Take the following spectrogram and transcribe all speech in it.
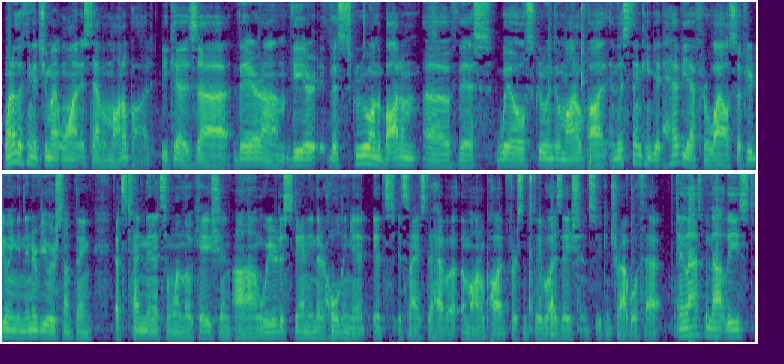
One other thing that you might want is to have a monopod because uh, they're, um, they're, the screw on the bottom of this will screw into a monopod and this thing can get heavy after a while so if you're doing an interview or something that's 10 minutes in one location um, where you're just standing there holding it, it's, it's nice to have a, a monopod for some stabilization so you can travel with that. And last but not least,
